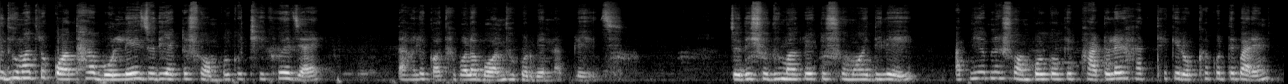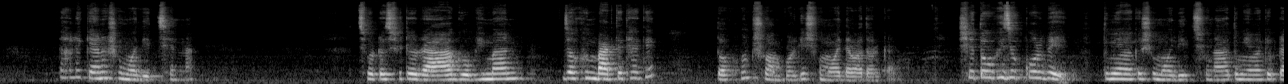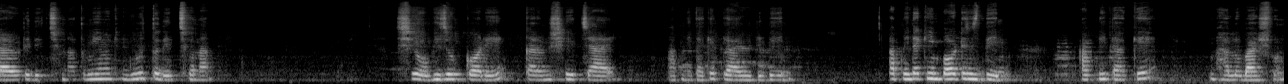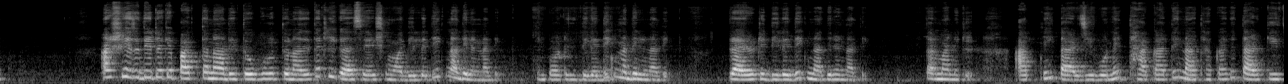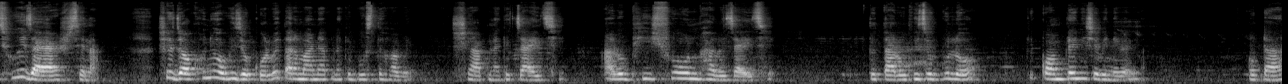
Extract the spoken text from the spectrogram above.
শুধুমাত্র কথা বললেই যদি একটা সম্পর্ক ঠিক হয়ে যায়, তাহলে কথা বলা বন্ধ করবেন না, প্লিজ। যদি শুধুমাত্র একটু সময় দিলেই আপনি আপনার সম্পর্ককে ফাটলের হাত থেকে রক্ষা করতে পারেন, তাহলে কেন সময় দিচ্ছেন না? ছোট ছোট রাগ, অভিমান যখন বাড়তে থাকে, তখন সম্পর্কে সময় দেওয়া দরকার। সে তো অভিযোগ করবেই, তুমি আমাকে সময় দিচ্ছ না, তুমি আমাকে প্রায়োরিটি দিচ্ছ না, তুমি আমাকে গুরুত্ব দিচ্ছ না। সে অভিযোগ করে, কারণ সে চায় আপনি তাকে প্রায়োরিটি দিন। আপনি তাকে ইম্পর্টেন্স দিন। আপনি তাকে ভালোবাসুন। আর সে যদি এটাকে পাত্তা না দিত, গুরুত্ব না দিত, ঠিক আছে, সময় দিলে দিক, না দিলে না দিক। ইম্পর্টেন্স দিলে দিক, না দিলে না দিক। প্রায়োরিটি দিলে দিক, না দিলে না দিক। তার মানে কি? আপনি তার জীবনে থাকাতে, না থাকাতে তার কিছুই যায় আসছে না। সে যখনই অভিযোগ করবে, তার মানে আপনাকে বুঝতে হবে, সে আপনাকে চাইছে আরও ভীষণভাবে চাইছে। তো তার অভিযোগগুলো কমপ্লেন হিসেবে নেবেন না? ওটা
